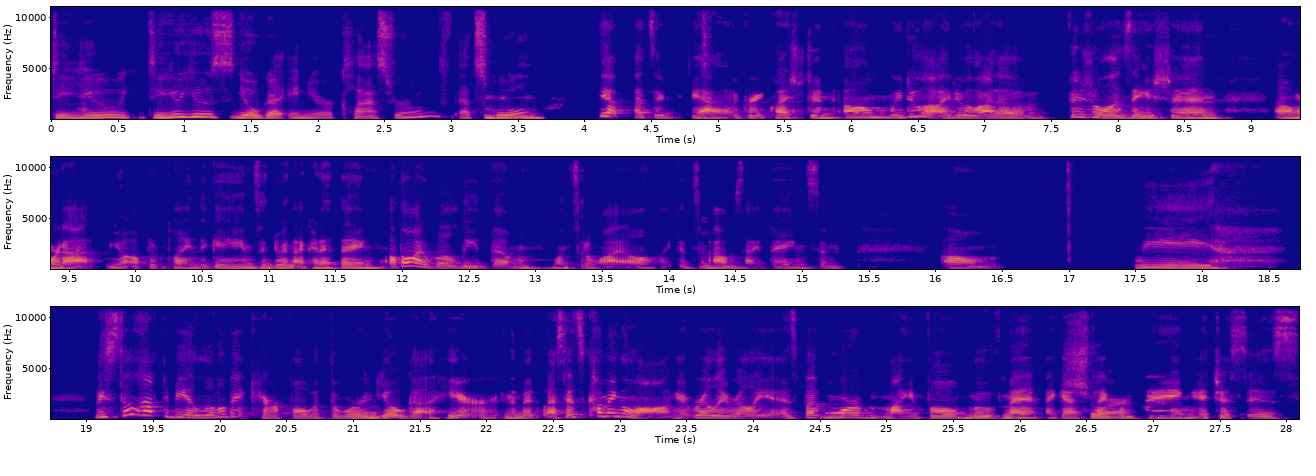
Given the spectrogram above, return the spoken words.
Do you do you use yoga in your classroom at school mm-hmm. yeah that's a yeah a great question um we do i do a lot of visualization um, we're not you know up and playing the games and doing that kind of thing although i will lead them once in a while like in some mm-hmm. outside things and um we we still have to be a little bit careful with the word yoga here in the Midwest. It's coming along. It really, really is, but more mindful movement, I guess, sure. type of thing. It just is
